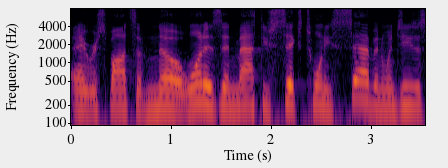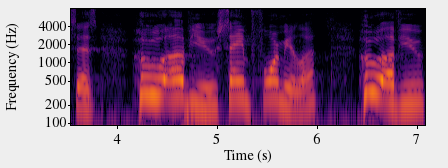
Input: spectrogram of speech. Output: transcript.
a response of no. One is in Matthew 6 27 when Jesus says, Who of you, same formula, who of you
